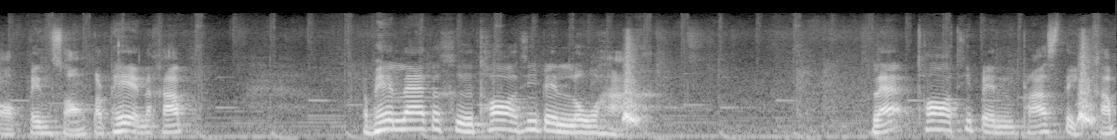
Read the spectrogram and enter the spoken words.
ออกเป็น 2 ประเภทนะครับ ประเภทแรกก็คือท่อที่เป็นโลหะ และท่อที่เป็นพลาสติกครับ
